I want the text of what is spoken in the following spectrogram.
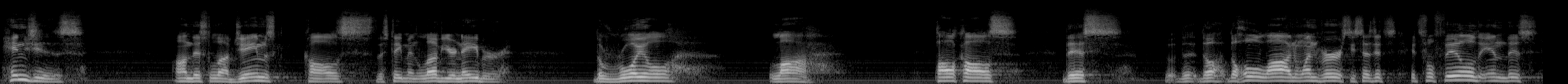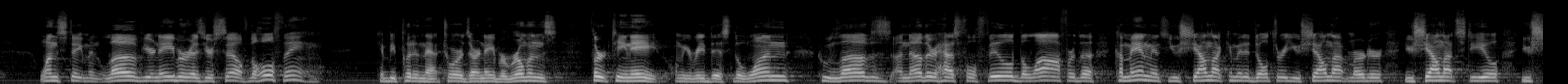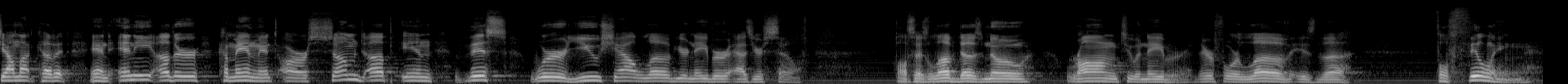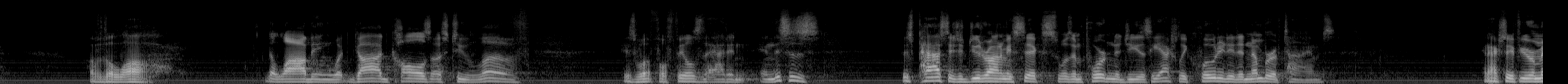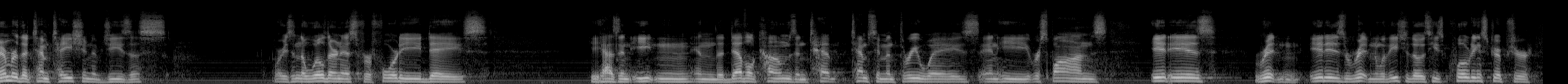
hinges on this love. James calls the statement, love your neighbor, the royal law. Paul calls this the, the, the whole law in one verse. He says it's, it's fulfilled in this one statement love your neighbor as yourself. The whole thing can be put in that towards our neighbor. Romans 13, 8. Let me read this. The one who loves another has fulfilled the law for the commandments you shall not commit adultery, you shall not murder, you shall not steal, you shall not covet, and any other commandment are summed up in this word you shall love your neighbor as yourself. Paul says, Love does no wrong to a neighbor. Therefore, love is the fulfilling of the law. The law being what God calls us to love is what fulfills that. And, and this is this passage of Deuteronomy 6 was important to Jesus. He actually quoted it a number of times. And actually, if you remember the temptation of Jesus, where he's in the wilderness for 40 days, he hasn't eaten, and the devil comes and tempts him in three ways, and he responds, It is written. It is written. With each of those, he's quoting scripture.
